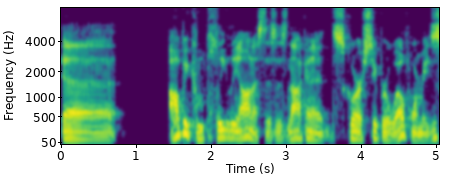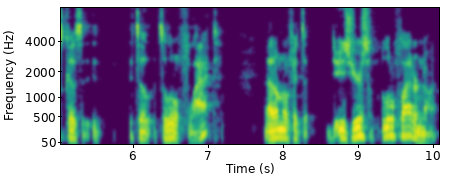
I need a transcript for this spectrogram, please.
uh, I'll be completely honest. This is not going to score super well for me, just because it, it's a it's a little flat. And I don't know if it's is yours a little flat or not.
